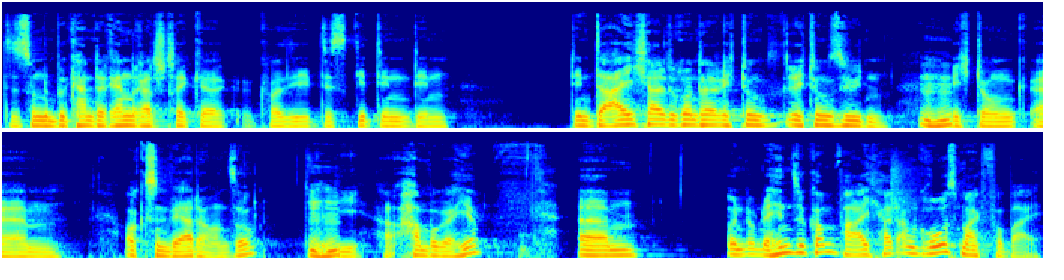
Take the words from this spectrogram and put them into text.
das ist so eine bekannte Rennradstrecke, quasi, das geht den, den, den Deich halt runter Richtung, Richtung Süden, Mhm. Richtung ähm, Ochsenwerder und so, Mhm. die ha Hamburger hier. Ähm, und um da hinzukommen, fahre ich halt am Großmarkt vorbei.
